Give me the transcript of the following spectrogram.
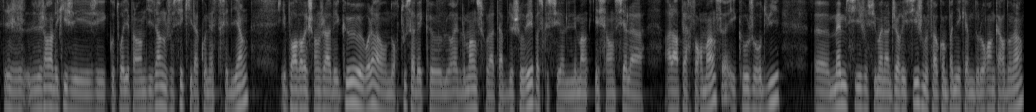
C'est les gens avec qui j'ai côtoyé pendant 10 ans, je sais qu'ils la connaissent très bien. Et pour avoir échangé avec eux, voilà, on dort tous avec euh, le règlement sur la table de chevet parce que c'est un élément essentiel à, à la performance et qu'aujourd'hui, euh, même si je suis manager ici, je me fais accompagner quand même de Laurent Cardona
